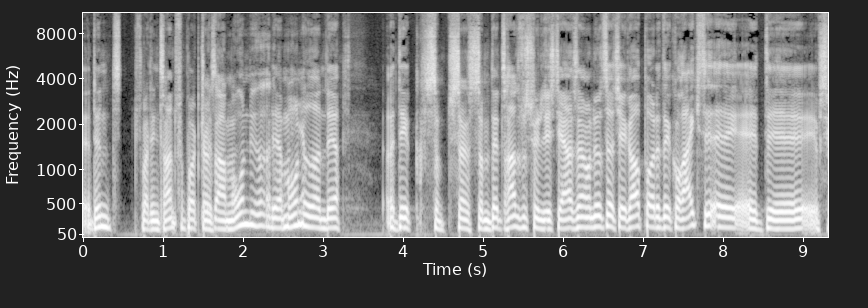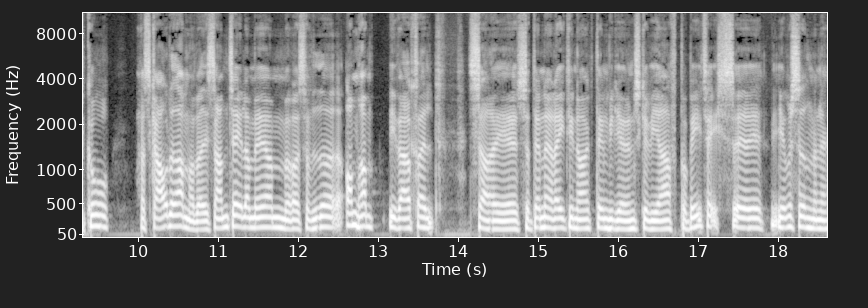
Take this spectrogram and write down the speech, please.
af den, var det en transferpodcast? Der er er morgennyhederne der. Og det, som, som, som den transferspecialist jeg er, så er jeg nødt til at tjekke op på det. Det er korrekt, øh, at øh, FCK har scoutet ham og været i samtaler med ham og så videre. Om ham i hvert fald. Så, øh, så den er rigtig nok. Den ville jeg ønske, at vi har haft på BT's øh, hjemmeside, men øh,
